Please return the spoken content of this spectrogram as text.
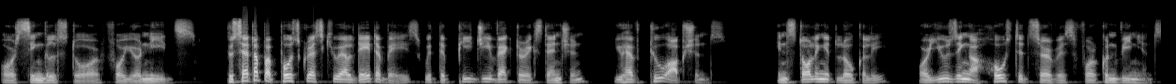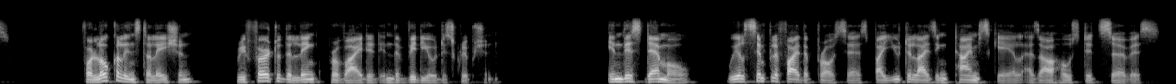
or SingleStore for your needs. To set up a PostgreSQL database with the PG Vector extension, you have two options, installing it locally or using a hosted service for convenience. For local installation, refer to the link provided in the video description. In this demo, we'll simplify the process by utilizing Timescale as our hosted service.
